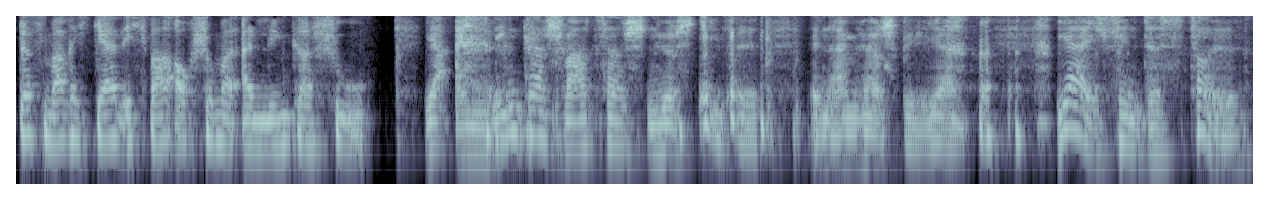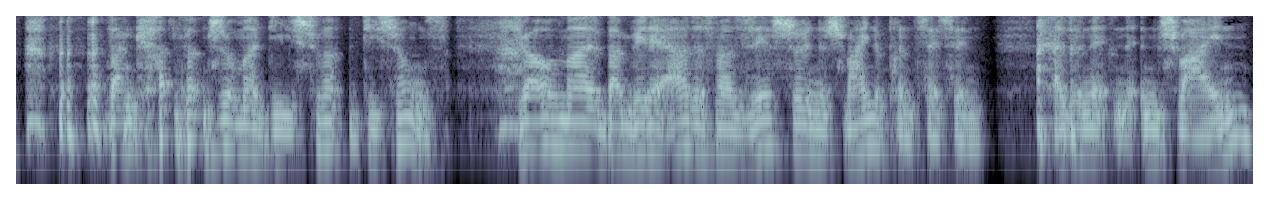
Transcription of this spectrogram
das mache ich gern. Ich war auch schon mal ein linker Schuh. Ja, ein linker schwarzer Schnürstiefel in einem Hörspiel, ja. Ja, ich finde das toll. Wann hat man schon mal die, die Chance? Ich war auch mal beim WDR, das war sehr schöne Schweineprinzessin. Also eine, ein Schwein,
